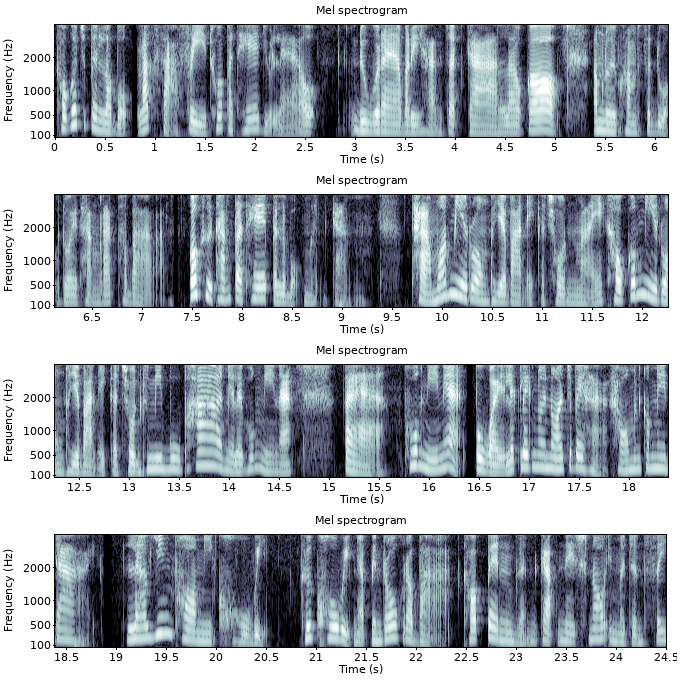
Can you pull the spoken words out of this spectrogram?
เขาก็จะเป็นระบบรักษาฟรีทั่วประเทศอยู่แล้ว ดูแลบริหารจัดการแล้วก็อำนวยความสะดวกโดยทางรัฐบาล ก็คือทั้งประเทศเป็นระบบเหมือนกัน ถามว่ามีโรงพยาบาลเอกชนไหม เขาก็มีโรงพยาบาลเอกชน คือมีบูผ้ามีอะไรพวกนี้นะ แต่พวกนี้เนี่ยป่วยเล็ก ๆ น้อย ๆ จะไปหาเขามันก็ไม่ได้ แล้วยิ่งพอมีโควิด คือโควิดเนี่ยเป็นโรคระบาด เขาเป็นเหมือนกับ national emergency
